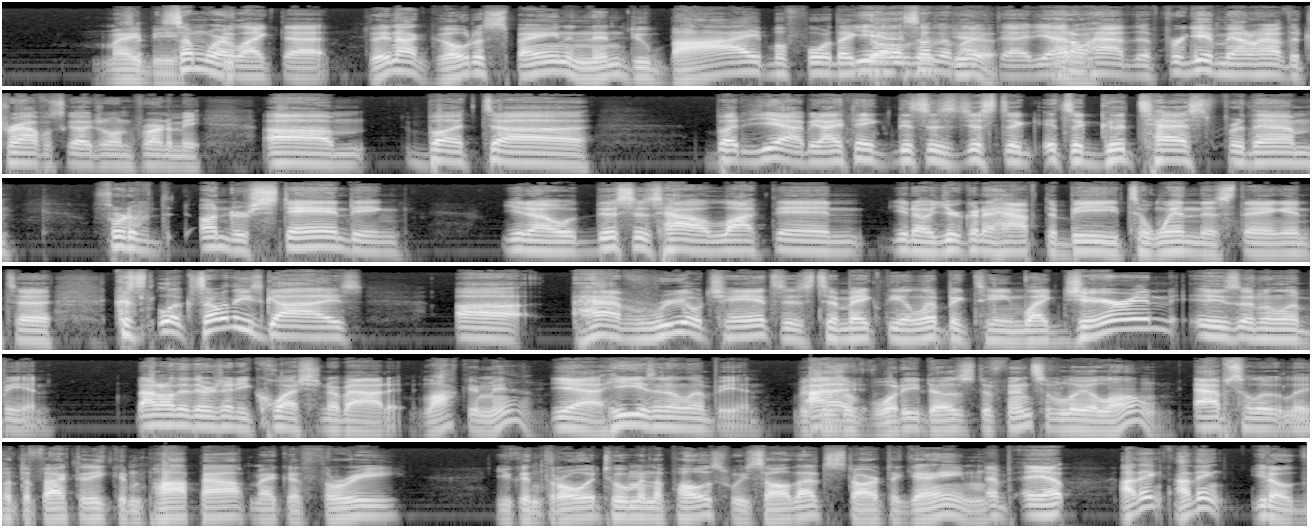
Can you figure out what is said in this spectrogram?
maybe somewhere like that. Do they not go to Spain and then Dubai before they go? Yeah, to- something like that. Yeah, I don't have the. Forgive me, I don't have the travel schedule in front of me. Um, but uh, but yeah, I mean, I think this is just a. It's a good test for them, sort of understanding. You know, this is how locked in. You know, you're going to have to be to win this thing, and to because look, some of these guys uh, have real chances to make the Olympic team. Like Jaren is an Olympian. I don't think there's any question about it. lock him in Yeah, he is an Olympian. because I- of what he does defensively alone. absolutely. But the fact that he can pop out, make a three, you can throw it to him in the post. We saw that start the game. Yep. I think I think you know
